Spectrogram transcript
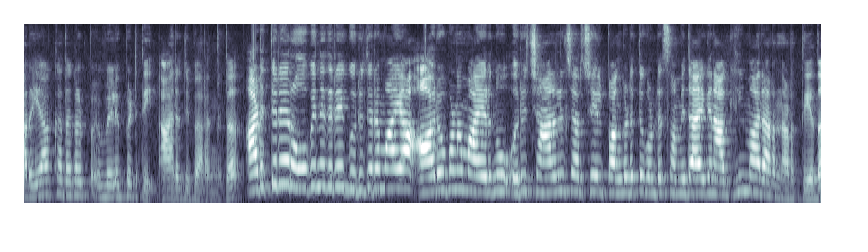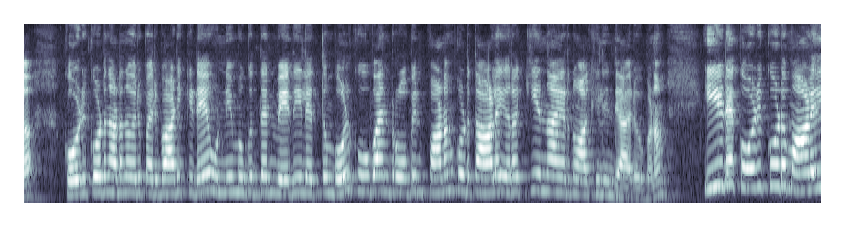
അറിയാ കഥകൾ വെളിപ്പെടുത്തി ആരതി പറഞ്ഞത്. അടുത്തിടെ റോബിനെതിരെ ഗുരുതരമായ ആരോപണമായിരുന്നു ഒരു ചാനൽ ചർച്ചയിൽ പങ്കെടുത്തുകൊണ്ട് സംവിധായകൻ അഖിൽ മാരാർ നടത്തിയത്. കോഴിക്കോട് നടന്ന ഒരു പരിപാടിക്കിടെ ഉണ്ണി മുകുന്ദൻ വേദിയിൽ എത്തുമ്പോൾ കൂവാൻ റോബിൻ പണം കൊടുത്ത ആളെ ഇറക്കിയെന്നായിരുന്നു അഖിലിന്റെ ആരോപണം. ഈയിടെ കോഴിക്കോട് മാളിൽ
